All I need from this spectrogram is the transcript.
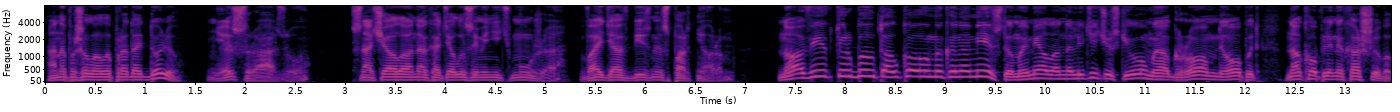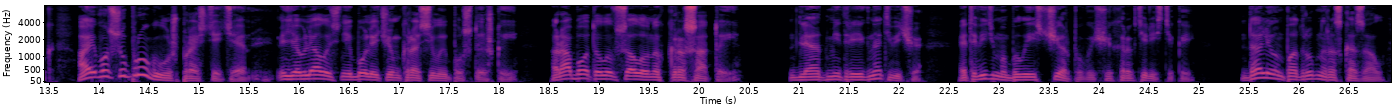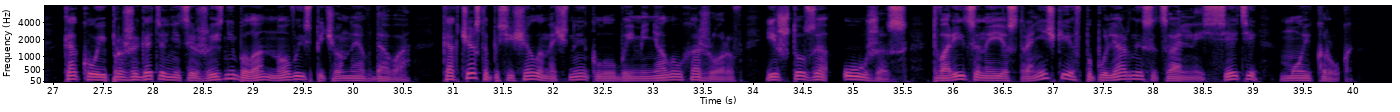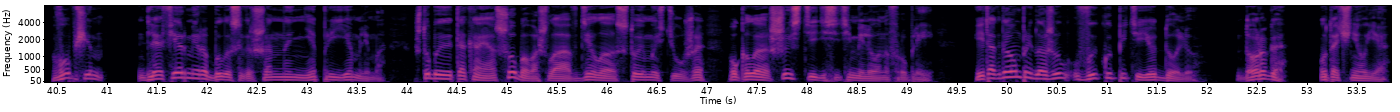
«Она пожелала продать долю?» «Не сразу. Сначала она хотела заменить мужа, войдя в бизнес партнером». Но Виктор был толковым экономистом, имел аналитический ум и огромный опыт накопленных ошибок, а его супруга, уж простите, являлась не более чем красивой пустышкой. Работала в салонах красоты. Для Дмитрия Игнатьевича это, видимо, было исчерпывающей характеристикой. Далее он подробно рассказал, какой прожигательницей жизни была новоиспеченная вдова – как часто посещала ночные клубы и меняла ухажеров, и что за ужас творится на ее страничке в популярной социальной сети «Мой круг». В общем, для фермера было совершенно неприемлемо, чтобы такая особа вошла в дело стоимостью уже около 60 миллионов рублей. И тогда он предложил выкупить ее долю. «Дорого?» — уточнил я.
